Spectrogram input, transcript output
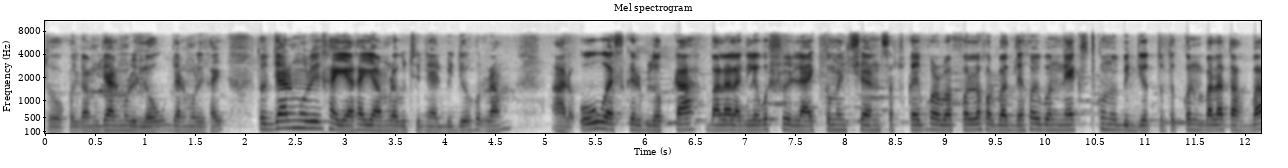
তো? কইলাম জালমুড়ি লও জালমুড়ি খাই। তো জালমুড়ি খাইয়া খাইয়া আমরা বুঝছ আর ভিডিও করলাম। আর ও আজকের ব্লগটা ভালো লাগলে অবশ্যই লাইক কমেন্ট শেয়ার সাবস্ক্রাইব করবা ফলো করবা। দেখো এবং নেক্সট কোনো ভিডিও ততক্ষণ ভালো থাকবা।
